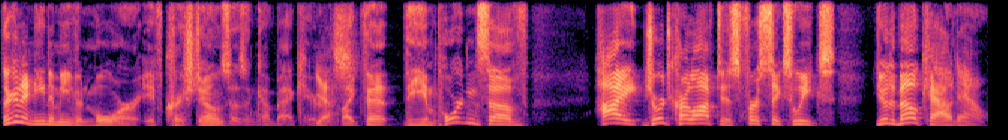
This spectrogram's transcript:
they're going to need him even more if Chris Jones doesn't come back here. Yes. like the the importance of, hi George Karlaftis, first six weeks, you're the bell cow now.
